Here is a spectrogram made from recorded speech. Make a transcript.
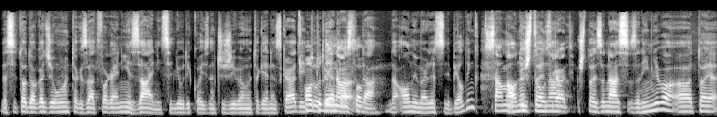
da se to događa unutar zatvorenije zajednice ljudi koji znači žive unutar jedne zgrade i tu treba, naslov. da, da only murders in the building. Samo A ono što je, na, što je za nas zanimljivo, uh, to je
